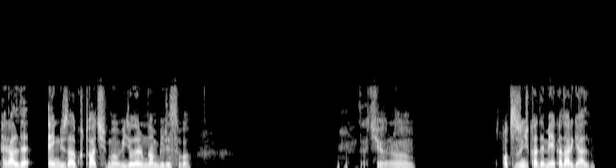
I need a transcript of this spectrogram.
Herhalde en güzel kutu açma videolarımdan birisi bu. Evet, açıyorum. 30. kademeye kadar geldim.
